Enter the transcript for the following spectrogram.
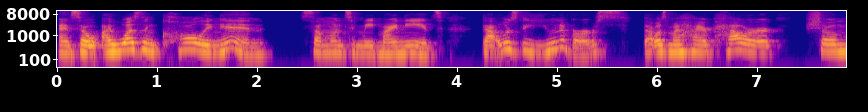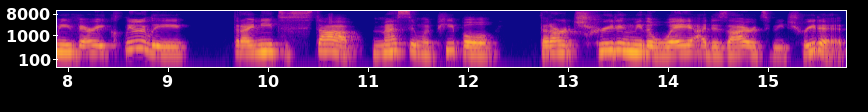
And so I wasn't calling in someone to meet my needs. That was the universe, that was my higher power showing me very clearly that I need to stop messing with people that aren't treating me the way I desire to be treated.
